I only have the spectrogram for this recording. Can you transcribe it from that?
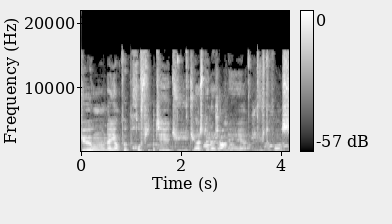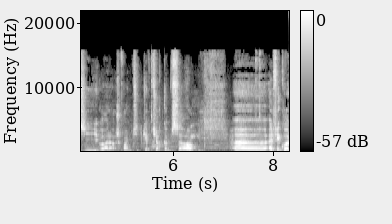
qu'on aille un peu profiter du, du, reste de la journée. Alors, je vais juste voir si... Voilà, je prends une petite capture comme ça. Euh, elle fait quoi?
